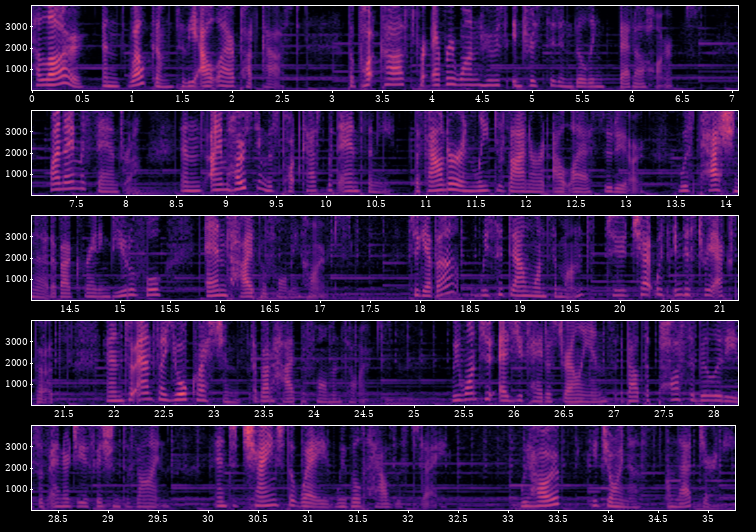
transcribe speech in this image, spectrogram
Hello, and welcome to the Outlier Podcast, the podcast for everyone who's interested in building better homes. My name is Sandra, and I am hosting this podcast with Anthony, the founder and lead designer at Outlier Studio, who is passionate about creating beautiful and high performing homes. Together, we sit down once a month to chat with industry experts and to answer your questions about high performance homes. We want to educate Australians about the possibilities of energy efficient design and to change the way we build houses today. We hope you join us on that journey.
